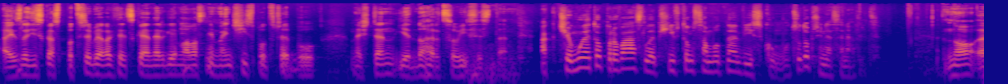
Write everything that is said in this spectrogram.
A i z hlediska spotřeby elektrické energie má vlastně menší spotřebu než ten jednohercový systém. A k čemu je to pro vás lepší v tom samotném výzkumu? Co to přinese navíc? No, eh,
